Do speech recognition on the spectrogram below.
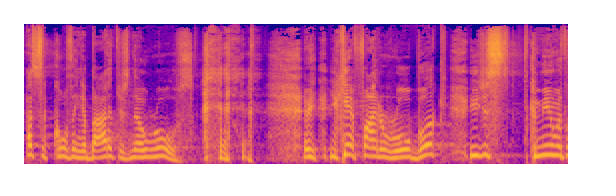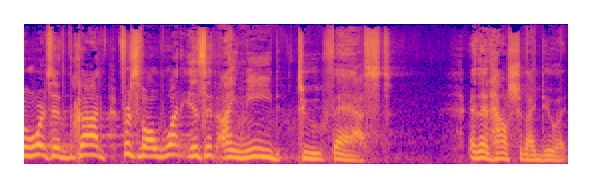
That's the cool thing about it. There's no rules. you can't find a rule book. You just commune with the Lord and say, God, first of all, what is it I need to fast? And then how should I do it?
